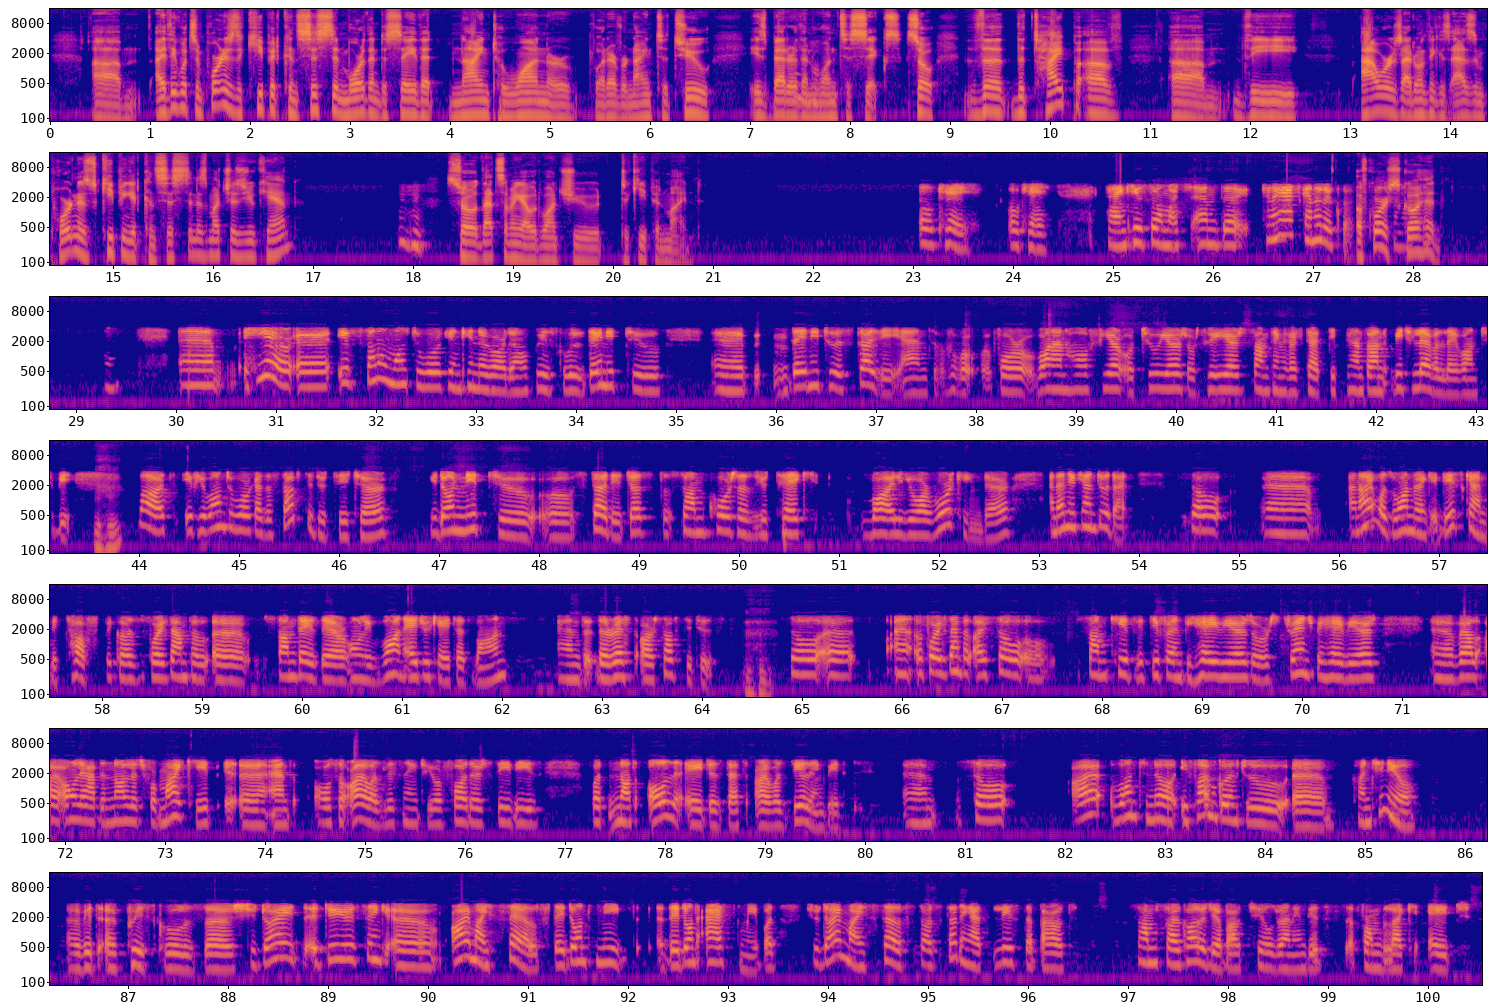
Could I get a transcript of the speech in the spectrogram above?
um, I think what's important is to keep it consistent more than to say that nine to one or whatever nine to two is better mm-hmm. than one to six. So the the type of um, the hours I don't think is as important as keeping it consistent as much as you can. Mm-hmm. So that's something I would want you to keep in mind. Okay. Okay. Thank you so much. And uh, can I ask another question? Of course. Go ahead. Um, here, uh, if someone wants to work in kindergarten or preschool, they need to uh, they need to study and for, for, one and a half year or two years or three years, something like that. Depends on which level they want to be. Mm-hmm. But if you want to work as a substitute teacher, you don't need to uh, study, just some courses you take while you are working there, and then you can do that. So, uh, and I was wondering if this can be tough because, for example, uh, some days there are only one educated one, and the rest are substitutes. So, uh, uh, for example, I saw uh, some kids with different behaviors or strange behaviors. Uh, well, I only have the knowledge for my kid, uh, and also I was listening to your father's CDs, but not all the ages that I was dealing with. Um, so I want to know if I'm going to uh, continue uh, with uh, preschools. Uh, should I? Do you think I myself? They don't need. They don't ask me, but should I myself start studying at least about some psychology about children in this from like age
